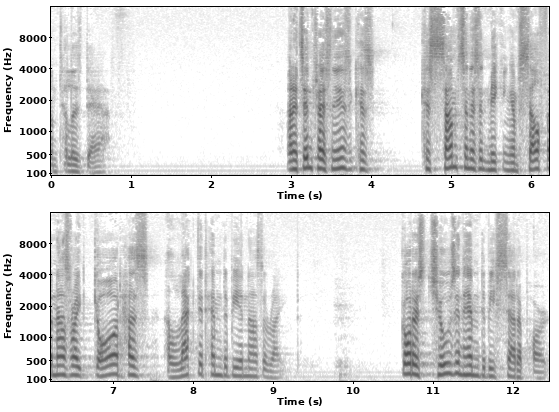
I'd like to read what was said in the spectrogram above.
until his death. And it's interesting, isn't it? Because because Samson isn't making himself a Nazarite. God has elected him to be a Nazarite. God has chosen him to be set apart.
